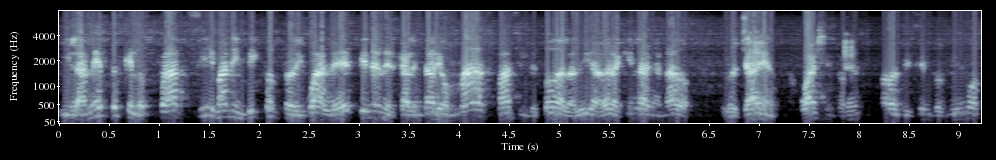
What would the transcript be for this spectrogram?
Y la neta es que los Pats sí van invictos, pero igual, ¿eh? Tienen el calendario más fácil de toda la liga. A ver, ¿a quién le han ganado? Los Giants, Washington, sí. estabas diciendo los mismos,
